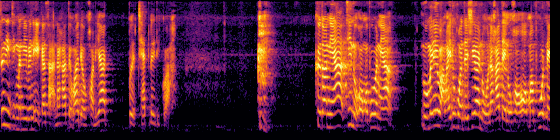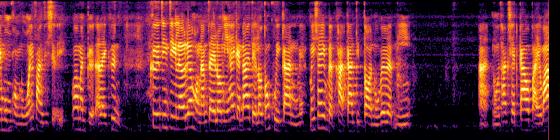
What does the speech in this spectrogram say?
ซึ่งจริงๆ มันมีเป็นเอกสารนะคะ แต่ว่าเดี๋ยวขออนุญาตเปิดแชทเลยดีกว่า คือตอนนี้ที่หนูออกมาพูดวันนี้ หนูไม่ได้หวังให้ทุกคนจะเชื่อหนูนะคะ แต่หนูขอออกมาพูดในมุมของหนูให้ฟังเฉยๆว่ามันเกิดอะไรขึ้น คือจริง ๆ แล้วเรื่องของน้ำใจเรามีให้กันได้ แต่เราต้องคุยกันไม่ไม่ใช่แบบขาดการติดต่อหนูไปแบบนี้ อะหนูทักแชทก้าวไปว่า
